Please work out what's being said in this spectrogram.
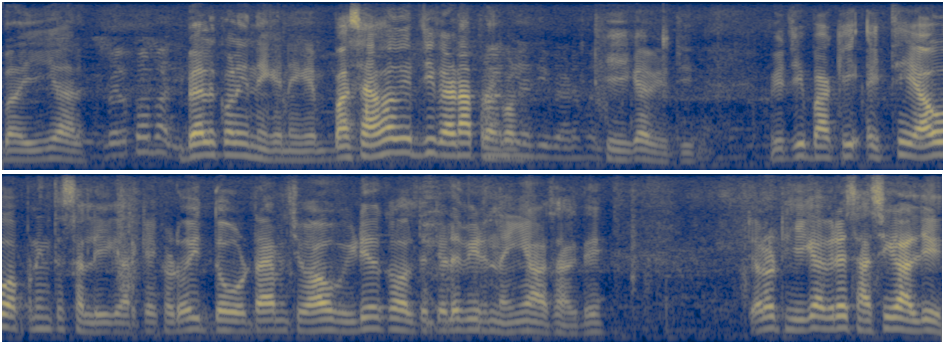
22000 ਬਿਲਕੁਲ ਭਾਜੀ। ਬਿਲਕੁਲ ਹੀ ਨਿਕੇ ਨਿਕੇ ਬਸ ਇਹੋ ਵੀਰ ਜੀ ਵੈੜ ਆਪਣੇ ਕੋਲ। ਠੀਕ ਹੈ ਵੀਰ ਜੀ। ਵੀਰ ਜੀ ਬਾਕੀ ਇੱਥੇ ਆਓ ਆਪਣੀ ਤਸੱਲੀ ਕਰਕੇ ਖੜੋ ਜੀ। ਦੋ ਟਾਈਮ ਚ ਆਓ ਵੀਡੀਓ ਕਾਲ ਤੇ ਜਿਹੜੇ ਵੀਰ ਨਹੀਂ ਆ ਸਕਦੇ। ਚਲੋ ਠੀਕ ਹੈ ਵੀਰੇ ਸਤਿ ਸ਼੍ਰੀ ਅਕਾਲ ਜੀ।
